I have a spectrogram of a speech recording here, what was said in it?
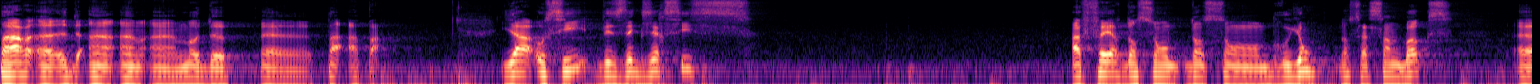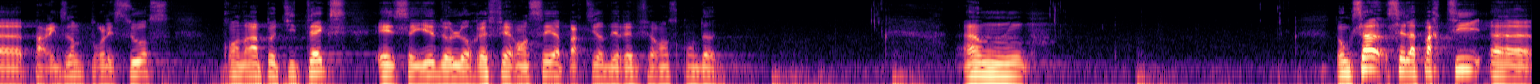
par un, un, mode pas à pas. Il y a aussi des exercices à faire dans son, dans son brouillon, dans sa sandbox, euh, par exemple pour les sources, prendre un petit texte et essayer de le référencer à partir des références qu'on donne. Euh, donc ça, c'est la partie euh.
